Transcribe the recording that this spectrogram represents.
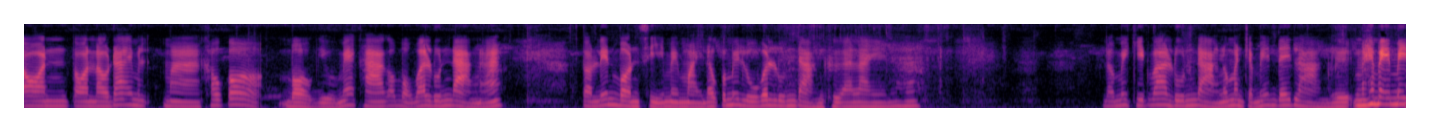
ตอนตอนเราได้มาเขาก็บอกอยู่แม่ค้าก็บอกว่าลุ้นด่างนะ ตอนเล่นบอลสีใหม่ ๆ เราก็ไม่รู้ว่าลุ้นด่างคืออะไรนะคะเราไม่คิดว่าลุ้นด่างแล้วมันจะไม่ได้ด่างเลย ไม่ไม่ไม่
